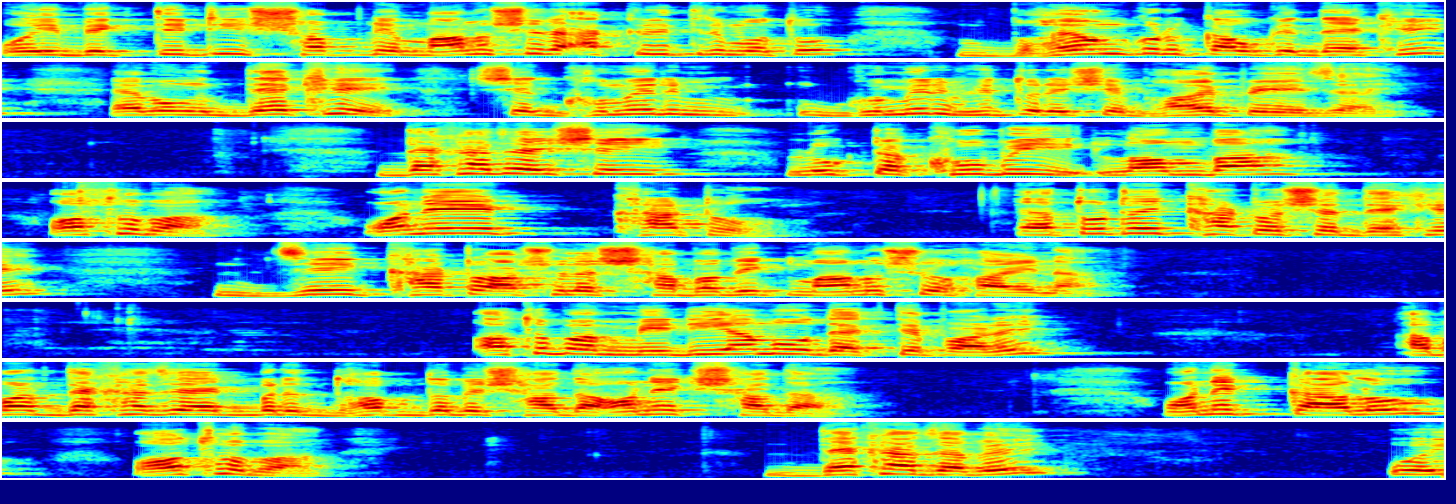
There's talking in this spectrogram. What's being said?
ওই ব্যক্তিটি স্বপ্নে মানুষের আকৃতির মতো ভয়ঙ্কর কাউকে দেখে এবং দেখে সে ঘুমের ঘুমের ভিতরে সে ভয় পেয়ে যায়। দেখা যায় সেই লোকটা খুবই লম্বা অথবা অনেক খাটো। এতটাই খাটো সে দেখে যেই খাটো আসলে স্বাভাবিক মানুষও হয় না। অথবা মিডিয়ামও দেখতে পারে। আবার দেখা যায় একবারে ধবধবে সাদা, অনেক সাদা, অনেক কালো অথবা দেখা যাবে, ওই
